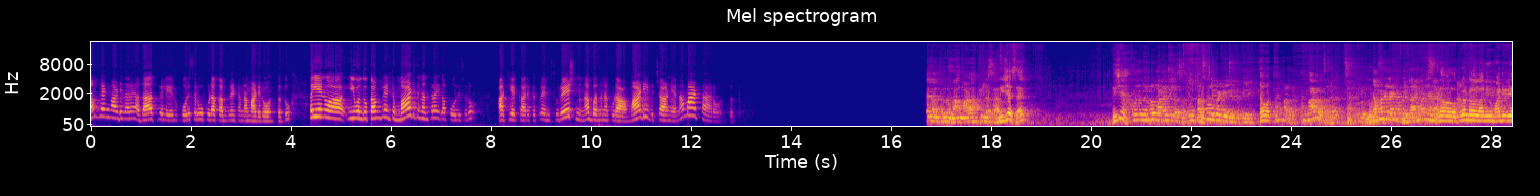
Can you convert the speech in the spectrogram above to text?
ಕಂಪ್ಲೇಂಟ್ ಮಾಡಿದ್ದಾರೆ. ಅದಾದ್ಮೇಲೆ ಏನು ಪೊಲೀಸರಿಗೂ ಕೂಡ ಕಂಪ್ಲೇಂಟ್ ಅನ್ನ ಮಾಡಿರುವಂಥದ್ದು. ಏನು ಈ ಒಂದು ಕಂಪ್ಲೇಂಟ್ ಮಾಡಿದ ನಂತರ ಈಗ ಪೊಲೀಸರು ಆ ಟಿ ಎ ಕಾರ್ಯಕರ್ತರ ಎಂ ಸುರೇಶ್ನ ಬಂಧನ ಕೂಡ ಮಾಡಿ ವಿಚಾರಣೆಯನ್ನ ಮಾಡ್ತಾ ಇರುವಂಥದ್ದು. ನಿಜ ಸರ್ ನಿಜ ಹಾಕೊಂಡ ಮೇಲೂ ಮಾಡಂಗಿಲ್ಲ ಸರ್ ಏನು ಪರ್ಸನಲ್ ಲಿಬರ್ಟಿ ಇರ್ತೈತಿ ಇಲ್ಲಿ ಮತ್ತೆ ಹೆಣ್ಮಕ್ಳು ಮೇಡಮ್ ಅಲ್ಲಿ ಒಪ್ಕೊಂಡ್ರಲ್ಲ ನೀವು ಮಾಡಿರಿ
